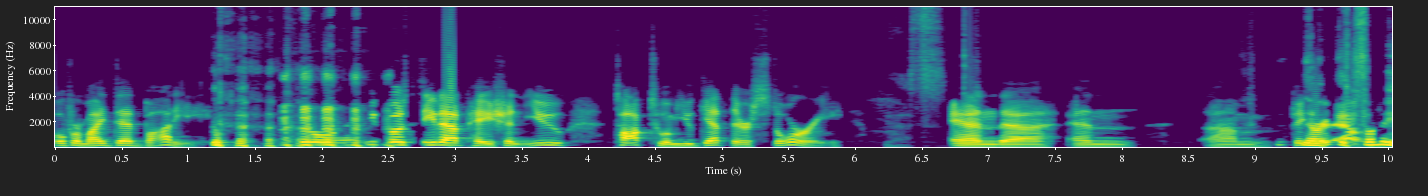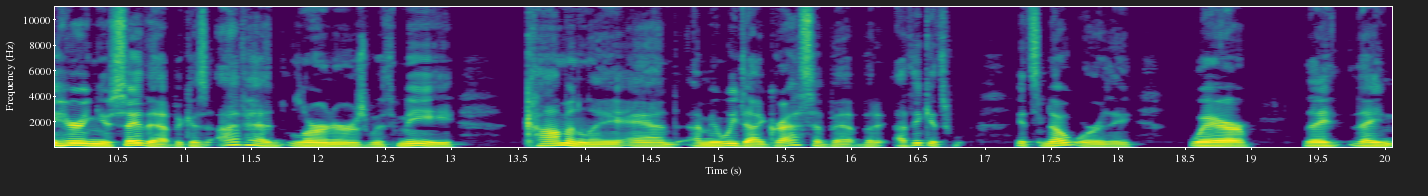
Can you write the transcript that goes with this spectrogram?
"Over my dead body." So you go see that patient, you talk to them, you get their story, yes. and uh, and um, figure Now, it it's out. funny hearing you say that because I've had learners with me commonly, and I mean, we digress a bit, but I think it's it's noteworthy where they they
